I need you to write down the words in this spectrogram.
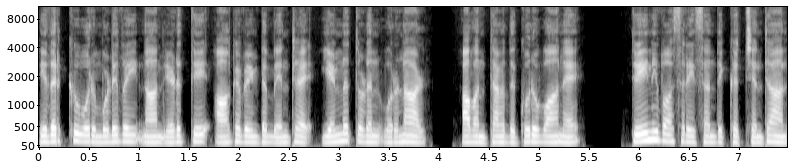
இதற்கு ஒரு முடிவை நான் எடுத்தே ஆக வேண்டும் என்ற எண்ணத்துடன் ஒருநாள் அவன் தனது குருவான தேனிவாசரை சந்திக்கச் சென்றான்.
